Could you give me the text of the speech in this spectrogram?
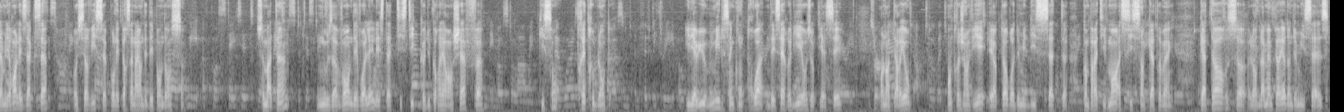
améliorons les accès aux services pour les personnes ayant des dépendances. Ce matin, nous avons dévoilé les statistiques du coroner en chef qui sont très troublantes. Il y a eu 1053 décès reliés aux opiacés en Ontario entre janvier et octobre 2017, comparativement à 694 lors de la même période en 2016.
